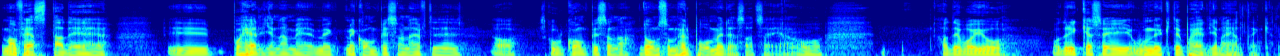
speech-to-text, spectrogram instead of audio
man festade eh, på helgerna med, med, med kompisarna efter, ja, skolkompisarna, de som höll på med det så att säga. Och, ja, det var ju att dricka sig onykter på helgerna helt enkelt.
